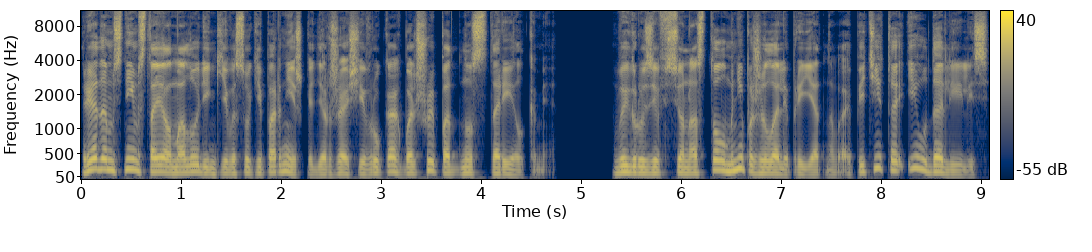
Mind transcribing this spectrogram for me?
Рядом с ним стоял молоденький высокий парнишка, держащий в руках большой поднос с тарелками. Выгрузив все на стол, мне пожелали приятного аппетита и удалились,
